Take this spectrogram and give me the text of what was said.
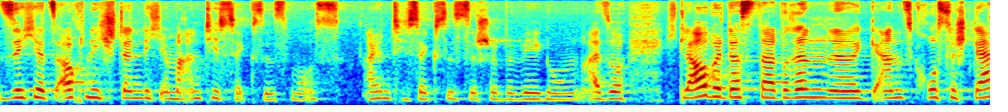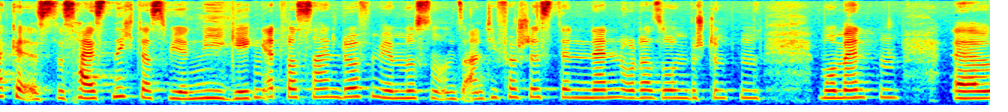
sich jetzt auch nicht ständig immer Antisexismus, antisexistische Bewegungen. Also ich glaube, dass da drin eine ganz große Stärke ist. Das heißt nicht, dass wir nie gegen etwas sein dürfen. Wir müssen uns Antifaschistinnen nennen oder so in bestimmten Momenten. Äh,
